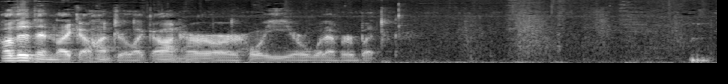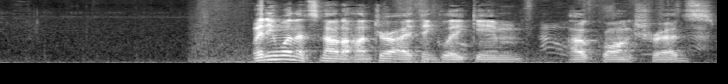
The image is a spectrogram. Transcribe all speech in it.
other than like a hunter like Anhur or Hou Yi or whatever but anyone that's not a hunter I think late game Ao shreds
